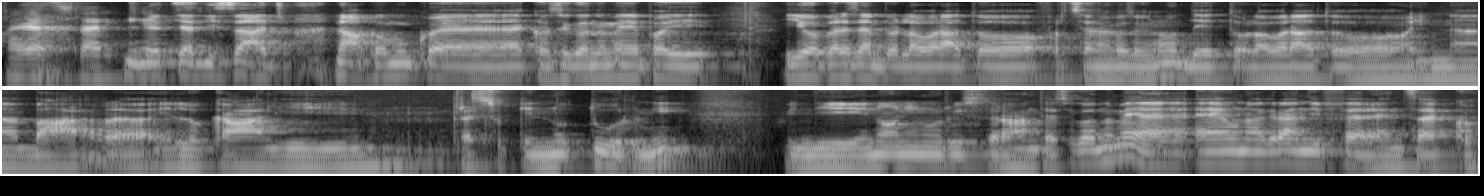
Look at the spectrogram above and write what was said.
Ragazzi, la mi metti a ricchezza. disagio. No, comunque, ecco, secondo me poi io per esempio ho lavorato, forse è una cosa che non ho detto, ho lavorato in bar e locali pressoché notturni, quindi non in un ristorante. Secondo me è, è una gran differenza, ecco,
